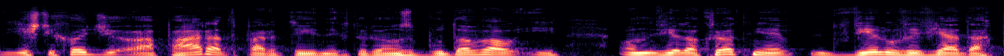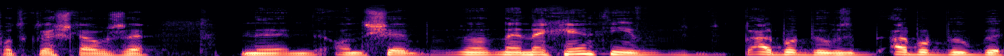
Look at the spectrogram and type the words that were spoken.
jeśli chodzi o aparat partyjny, który on zbudował i on wielokrotnie w wielu wywiadach podkreślał, że on się no, najchętniej albo, był, albo byłby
